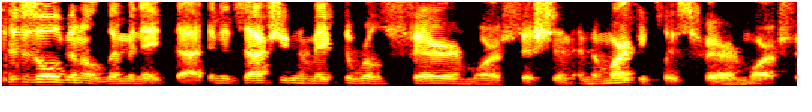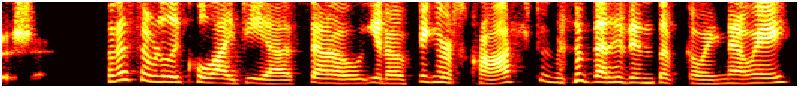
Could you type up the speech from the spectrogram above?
This is all going to eliminate that. And it's actually going to make the world fair and more efficient and the marketplace fair and more efficient. But that's a really cool idea. So, you know, fingers crossed that it ends up going that way.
